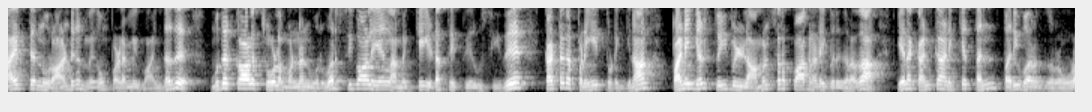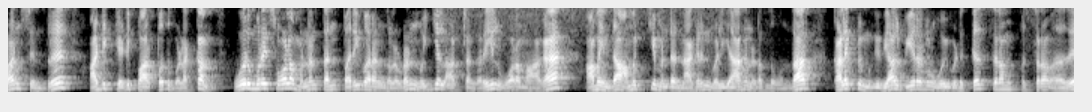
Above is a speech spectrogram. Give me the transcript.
ஆயிரத்தி இரநூறு ஆண்டுகள் மிகவும் பழமை வாய்ந்தது. முதற்கால சோழ மன்னன் ஒருவர் சிவாலயங்கள் அமைக்க இடத்தை தேர்வு செய்து கட்டடப்பணியை தொடங்கினான். பணிகள் தொய்வில்லாமல் சிறப்பாக நடைபெறுகிறதா என கண்காணிக்க தன் பரிவாரங்களுடன் சென்று அடிக்கடி பார்ப்பது வழக்கம். ஒருமுறை சோழ மன்னன் தன் பரிவாரங்களுடன் நொய்யல் ஆற்றங்கரையில் ஓரமாக அமைந்த அமுக்கியம் என்ற நகரின் வழியாக நடந்து வந்தார். களைப்பு மிகுதியால் வீரர்கள் ஓய்வெடுக்க சிரம சிரம அதாவது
